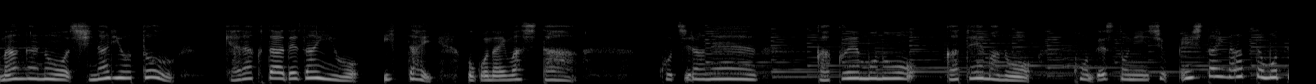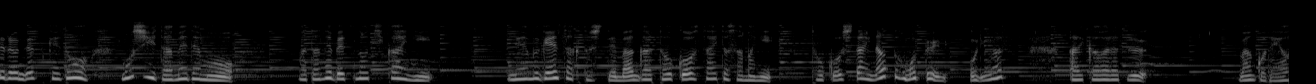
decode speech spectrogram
漫画のシナリオとキャラクターデザインを1体行いました。こちらね、学園ものがテーマのコンテストに出品したいなって思ってるんですけど、もしダメでも、またね、別の機会にネーム原作として漫画投稿サイト様に投稿したいなと思っております。相変わらず、ワンコだよ、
